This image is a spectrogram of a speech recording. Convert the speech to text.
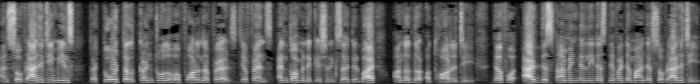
And sovereignty means the total control over foreign affairs, defense and communication exerted by another authority. Therefore, at this time, Indian leaders never demanded sovereignty,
